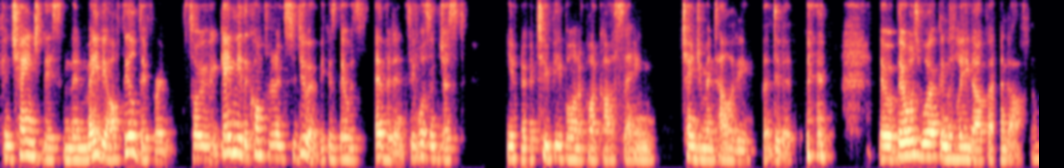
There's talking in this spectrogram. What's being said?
can change this and then maybe I'll feel different. So it gave me the confidence to do it because there was evidence. It wasn't just, you know, two people on a podcast saying, change your mentality that did it. there, there was work in the lead up and after.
